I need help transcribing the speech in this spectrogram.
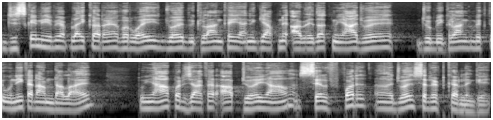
जिसके लिए भी अप्लाई कर रहे हैं, अगर वही जो है विकलांग है, यानी कि आपने आवेदक में यहाँ जो है, जो विकलांग व्यक्ति, उन्हीं का नाम डाला है तो यहाँ पर जाकर आप जो है यहाँ सेल्फ पर जो है सेलेक्ट कर लेंगे।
